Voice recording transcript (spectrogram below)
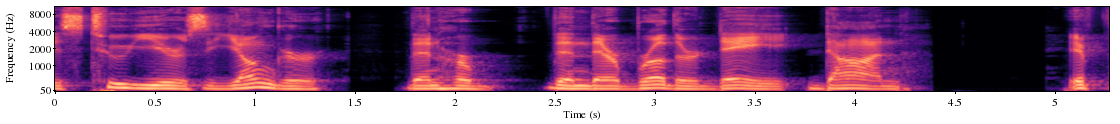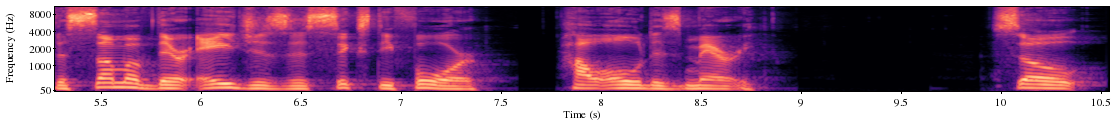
is two years younger than her than their brother Day Don. If the sum of their ages is 64, how old is Mary? So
